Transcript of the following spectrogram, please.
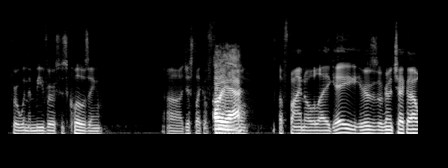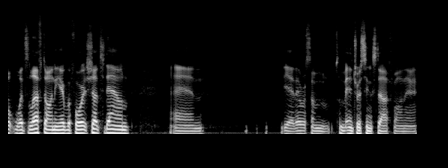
for when the Miiverse is closing. Uh just like a Oh, final yeah? a final like, hey, here's we're gonna check out what's left on here before it shuts down. And yeah, there was some some interesting stuff on there.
